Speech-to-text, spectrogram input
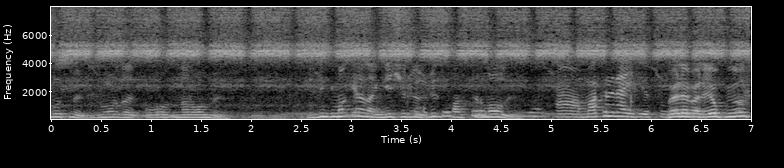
kurutmuyoruz. Bizim orada onlar olmuyor. Bizimki makineden geçiriyoruz biz pastırma oluyor. Ha makineden yiyorsun. Böyle böyle yapıyoruz.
